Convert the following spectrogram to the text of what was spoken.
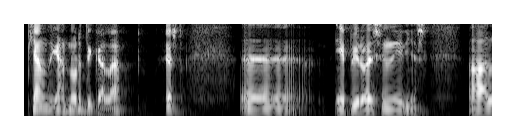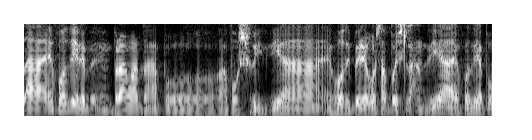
πιάνονται για Nordic αλλά έστω. Ε, οι επιρροές είναι ίδιες. Αλλά έχω δει ρε παιδί μου πράγματα από, από Σουηδία, έχω δει περίεργως από Ισλανδία, έχω δει από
